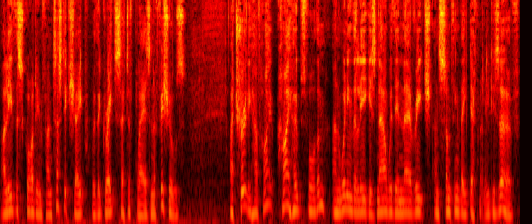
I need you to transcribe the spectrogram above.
I leave the squad in fantastic shape with a great set of players and officials. I truly have high, high hopes for them, and winning the league is now within their reach and something they definitely deserve.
